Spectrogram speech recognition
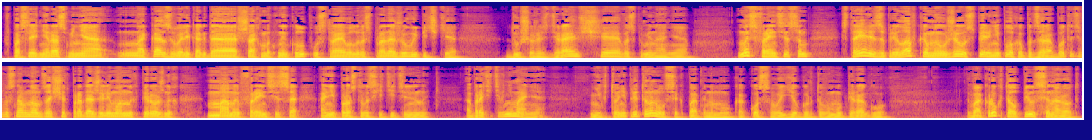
В последний раз меня наказывали, когда шахматный клуб устраивал распродажу выпечки. Душераздирающее воспоминание. Мы с Фрэнсисом стояли за прилавком и уже успели неплохо подзаработать, в основном за счет продажи лимонных пирожных мамы Фрэнсиса, они просто восхитительны. Обратите внимание, никто не притронулся к папиному кокосово-йогуртовому пирогу. Вокруг толпился народ.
